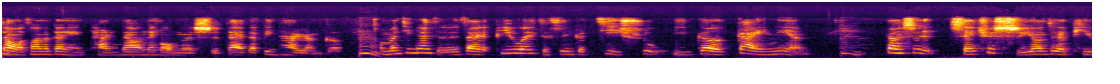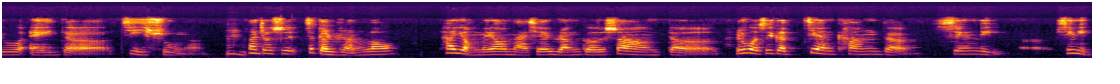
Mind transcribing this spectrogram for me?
像我上次跟你谈到那个我们时代的病态人格，嗯，我们今天只是在 PUA 只是一个技术，一个概念，嗯，但是谁去使用这个 PUA 的技术呢？嗯，那就是这个人喽，他有没有哪些人格上的？如果是一个健康的心理。呃心理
